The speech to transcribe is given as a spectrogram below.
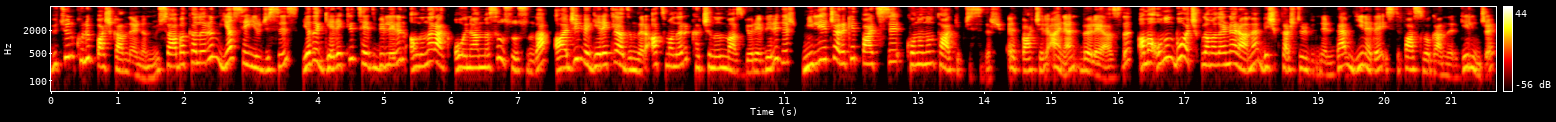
Bütün kulüp başkanlarının müsabakaların ya seyircisiz ya da gerekli tedbirlerin alınarak oynanması hususunda acil ve gerekli adımları atmaları kaçınılmaz görevleridir. Milliyetçi Hareket Partisi konunun takipçisidir. Evet Bahçeli aynen böyle yazdı. Ama onun bu açıklamalarına rağmen Beşiktaş tribünlerinden yine de istifa sloganları gelince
